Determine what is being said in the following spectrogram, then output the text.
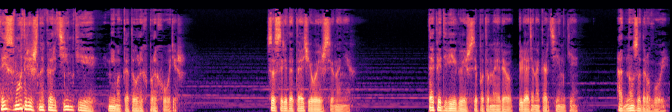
Ты смотришь на картинки, мимо которых проходишь. Сосредотачиваешься на них. Так и двигаешься по туннелю, глядя на картинки, одну за другой.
